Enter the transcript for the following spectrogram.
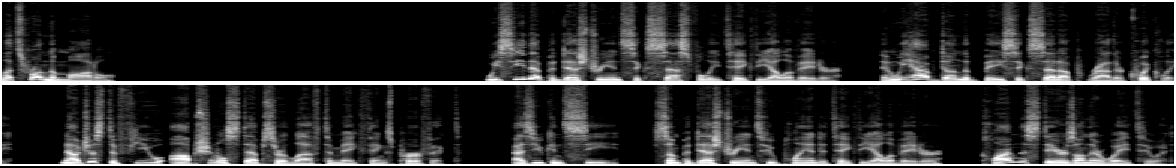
Let's run the model. We see that pedestrians successfully take the elevator, and we have done the basic setup rather quickly. Now just a few optional steps are left to make things perfect. As you can see, some pedestrians who plan to take the elevator climb the stairs on their way to it.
